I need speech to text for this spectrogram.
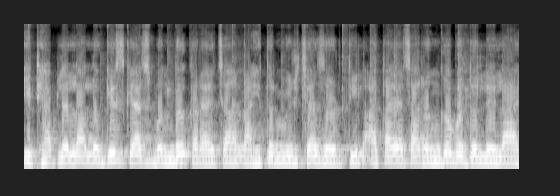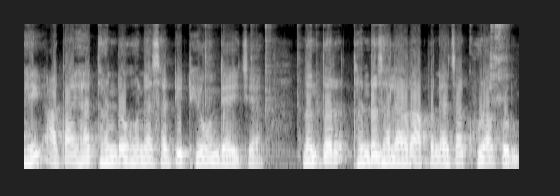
इथे आपल्याला लगेच गॅस बंद करायचा नाहीतर मिरच्या जळतील. आता याचा रंग बदललेला आहे. आता ह्या थंड होण्यासाठी ठेवून द्यायच्या. नंतर थंड झाल्यावर आपण याचा खुळा करू.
